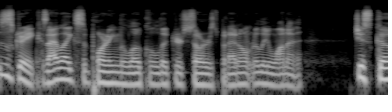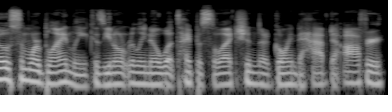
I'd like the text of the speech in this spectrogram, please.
This is great because I like supporting the local liquor stores, but I don't really want to just go somewhere blindly because you don't really know what type of selection they're going to have to offer.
